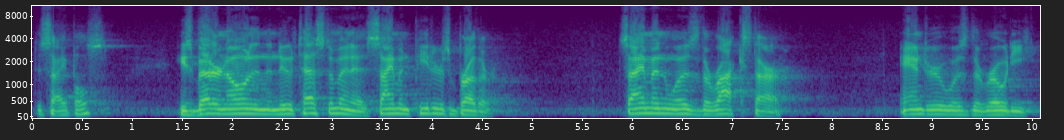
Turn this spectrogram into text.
disciples. He's better known in the New Testament as Simon Peter's brother. Simon was the rock star. Andrew was the roadie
